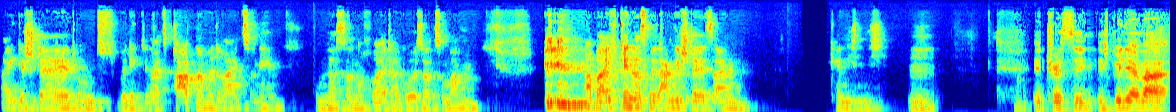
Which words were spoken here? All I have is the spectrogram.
eingestellt und überlegt, den als Partner mit reinzunehmen um das dann noch weiter größer zu machen. Aber ich kenne das mit Angestelltsein, kenne ich nicht. Hm. Interesting. Ich bin ja immer,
